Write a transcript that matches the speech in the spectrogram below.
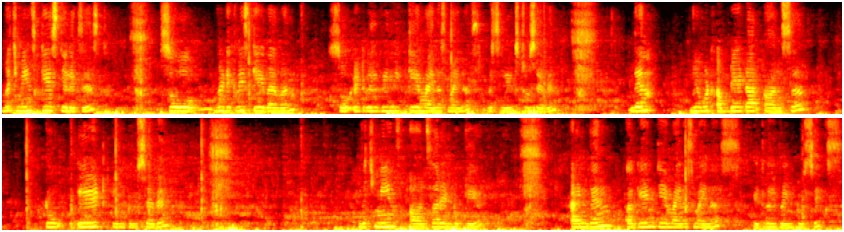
which means k still exists. So we decrease k by 1 so it will be k minus minus which leads to 7 then we would update our answer to 8 into 7 which means answer into k. And then again k minus minus it will bring to 6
